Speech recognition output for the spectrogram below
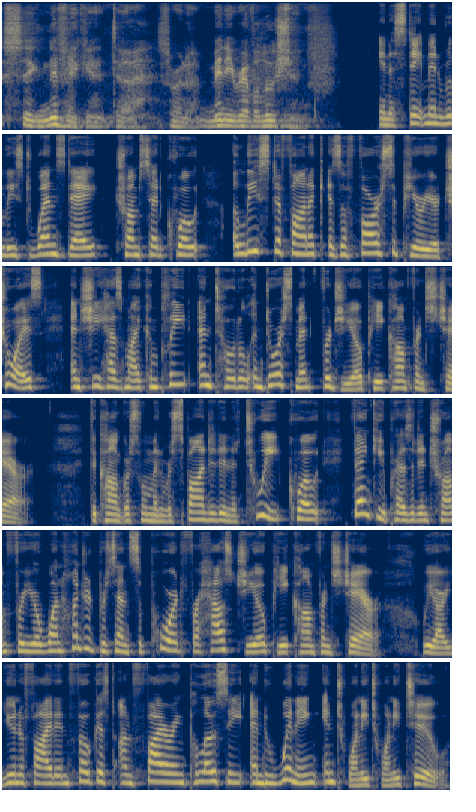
significant uh, sort of mini revolution. In a statement released Wednesday, Trump said, quote, Elise Stefanik is a far superior choice, and she has my complete and total endorsement for GOP conference chair. The Congresswoman responded in a tweet, quote, Thank you, President Trump, for your 100% support for House GOP conference chair. We are unified and focused on firing Pelosi and winning in 2022.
